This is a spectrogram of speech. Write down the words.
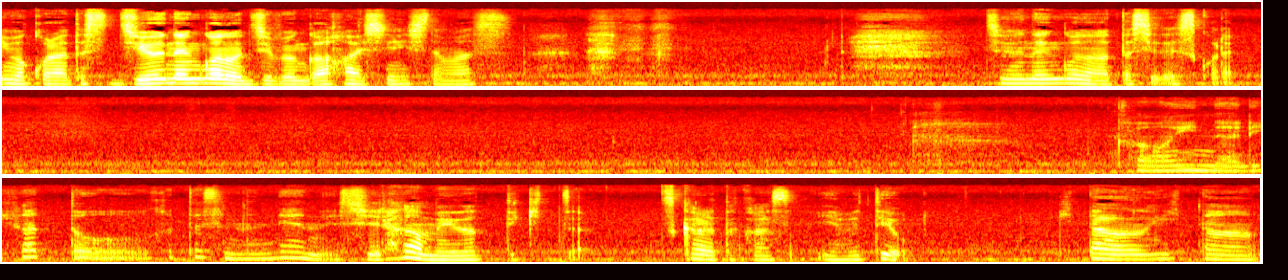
今これ私10年後の自分が配信してます。10年後の私ですこれ。かわいいねありがとう。私なんだよね白髪目立ってきちゃう。疲れた母さんやめてよ。きたんきたん。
